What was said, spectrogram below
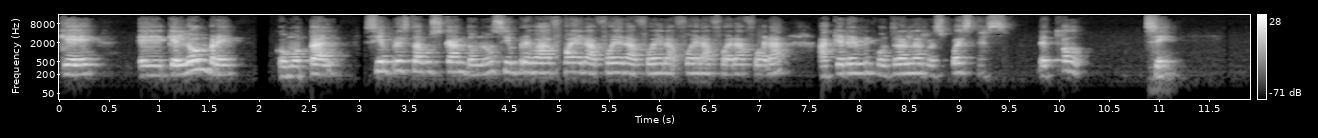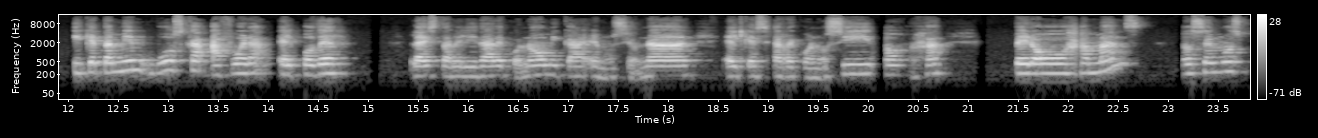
que, eh, que, el hombre como tal siempre está buscando, ¿no? Siempre va afuera, afuera, afuera, afuera, afuera, afuera, a querer encontrar las respuestas de todo, ¿sí? Y que también busca afuera el poder, la estabilidad económica, emocional, el que sea reconocido, pero jamás nos hemos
